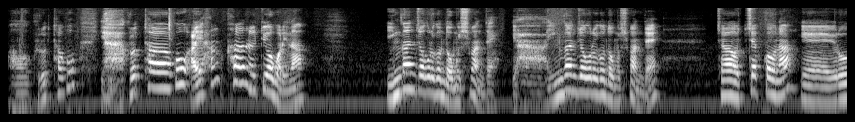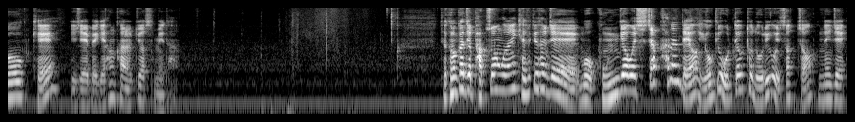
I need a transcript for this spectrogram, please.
어, 그렇다고, 야, 그렇다고 아예 한 칸을 띄워버리나? 인간적으로 이건 너무 심한데. 야, 인간적으로 이건 너무 심한데. 자, 어쨌거나, 예, 요렇게 이제 백에 한 칸을 띄웠습니다. 자, 그러니까 이제 박주원 구단이 계속해서 이제 뭐 공격을 시작하는데요. 여기 올 때부터 노리고 있었죠. 근데 이제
